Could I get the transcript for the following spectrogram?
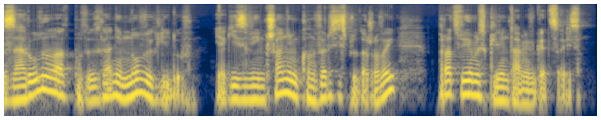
Zarówno nad pozyskaniem nowych lidów, jak i zwiększaniem konwersji sprzedażowej pracujemy z klientami w GetSales.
